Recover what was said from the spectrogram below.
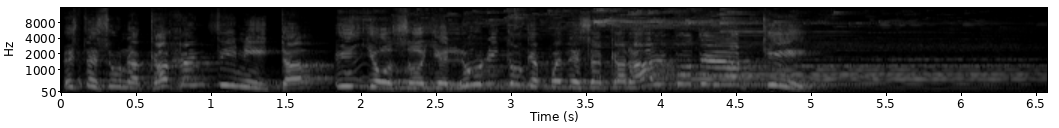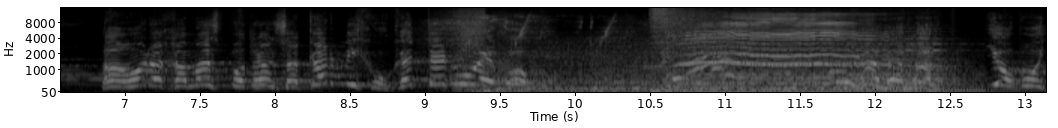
Esta es una caja infinita y yo soy el único que puede sacar algo de aquí. Ahora jamás podrán sacar mi juguete nuevo. Yo voy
